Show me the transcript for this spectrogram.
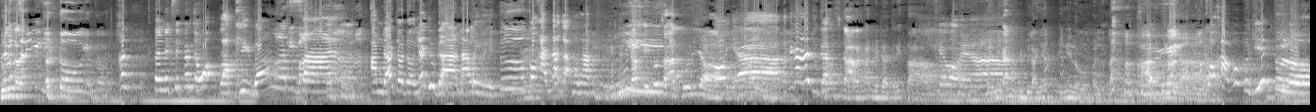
Dulu Tapi saya- caranya gitu gitu. Kan teknik sipil cowok laki banget, Laki banget. San. Anda jodohnya juga nali itu, kok Anda nggak mengakui? kan itu saat kuliah Oh ya, tapi kan Anda juga. Kalau sekarang kan beda cerita Oke loh ya. Nah, ini kan dibilangnya ini loh balik lagi saat kuliah? Kok kamu begitu loh?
